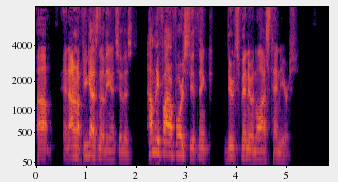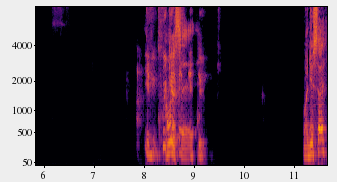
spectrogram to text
um, and I don't know if you guys know the answer to this. How many Final Fours do you think Duke's been to in the last ten years? If you quick I wanna guess, I'd say- say two. What'd you say?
